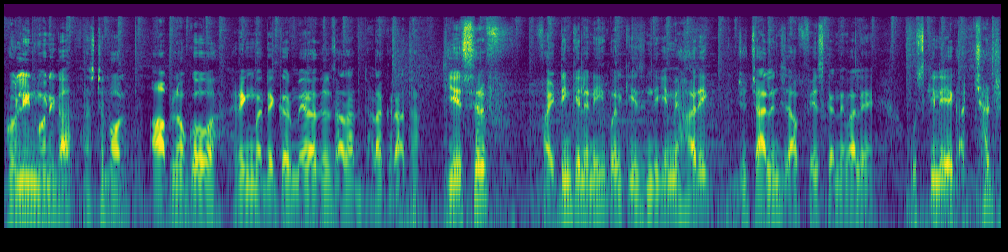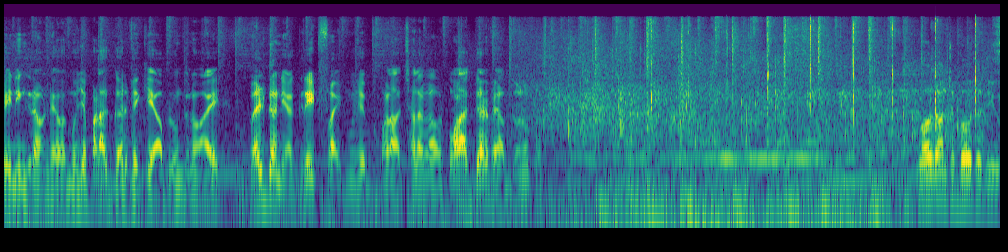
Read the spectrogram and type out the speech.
Gurleen Monika first of all आप लोगों को रिंग में देखकर मेरा दिल ज़्यादा धड़क रहा था ये सिर्फ फाइटिंग के लिए नहीं, बल्कि ज़िंदगी में हर एक जो चैलेंज आप फेस करने वाले हैं, उसके लिए एक अच्छा ट्रेनिंग ग्राउंड है और मुझे बड़ा गर्व है कि आप लोग दोनों आए। वेल डन या ग्रेट फाइट मुझे बड़ा अच्छा लगा और बड़ा गर्व है आप दोनों पर। Well done to both of you.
